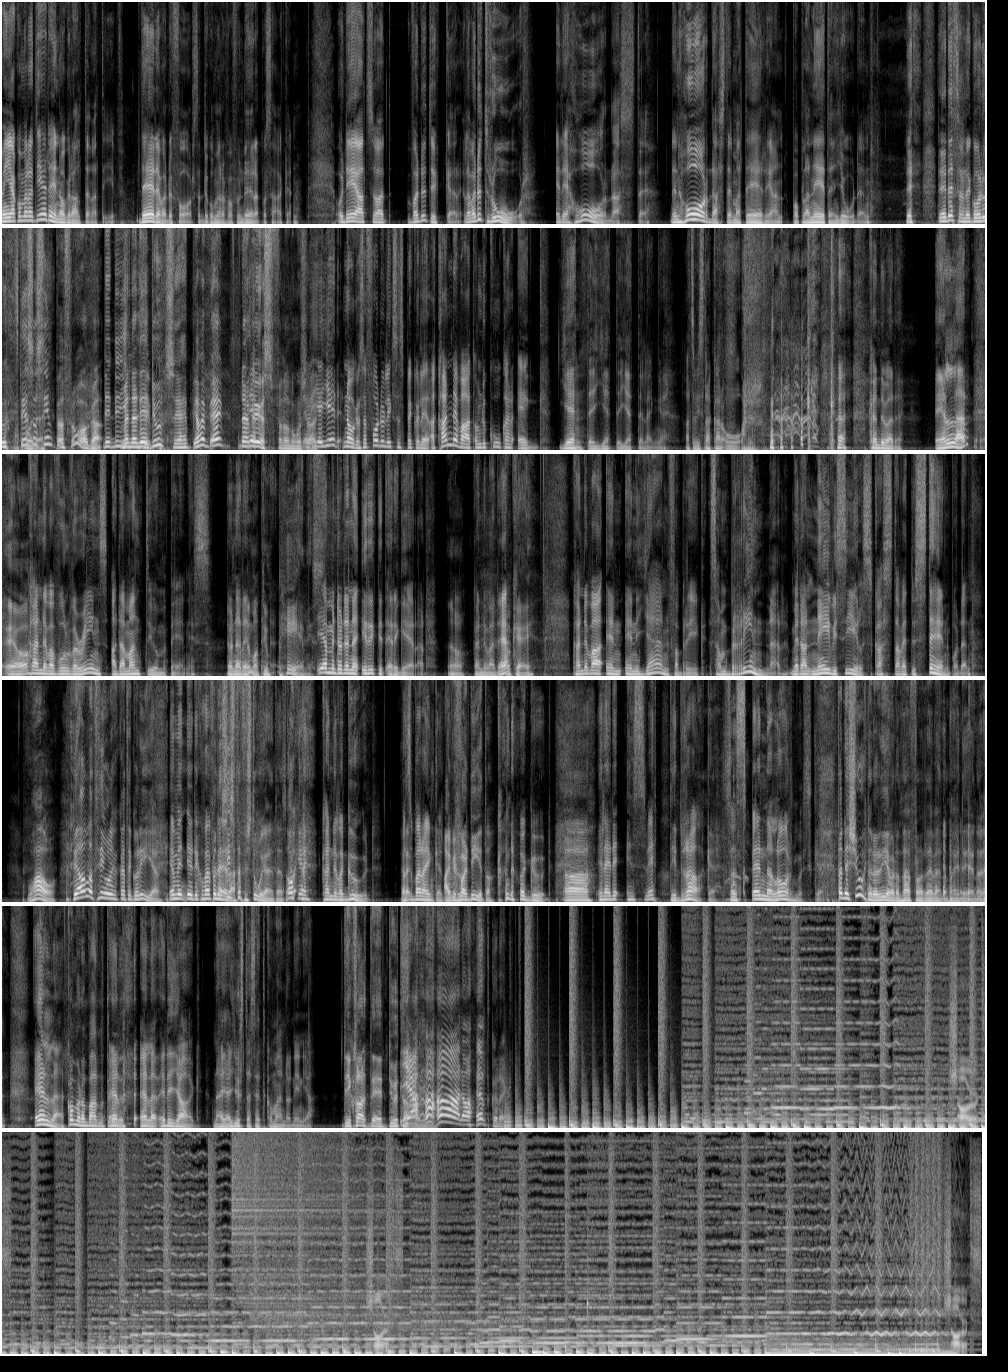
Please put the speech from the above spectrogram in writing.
Men jag kommer att ge dig några alternativ. Det är det vad du får, så att du kommer att få fundera på saken. Och det är alltså att vad du tycker, eller vad du tror, är det hårdaste, den hårdaste materian på planeten jorden. Det, det är det som det går ut Det är på så det. simpel fråga. Det- men när det är du så jag, jag, jag är nervös för någon orsak. Jag, ger några så får du liksom spekulera. Kan det vara att om du kokar ägg jätte, Mm. jätte, jättelänge, alltså vi snackar år, kan, kan det vara det? Eller Ja. kan det vara Wolverines adamantiumpenis? Då när Det den, var ju penis. ja men då den är riktigt erigerad. Ja. Kan det vara det? Okej. Kan det vara en, en järnfabrik som brinner medan Navy Seals kastar vet du, sten på den? Wow. Det är alla tre olika kategorier. Ja men det kommer För flera. den sista förstod jag inte ens. Okej. Kan det vara Gud? Alltså bara enkelt. Aj, vi får dit då. Kan det vara Gud? Uh, Eller är det en svettig drake som spänner lårmuskeln? det är sjukt när du river de här från reven, de här idéerna. Eller, Kommer de bara naturligt? eller, eller är det jag, när jag just har sett Commando Ninja? Det är klart det är du Tage. Ja, det var helt korrekt! Shorts.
